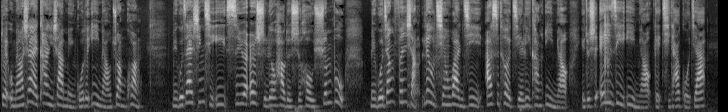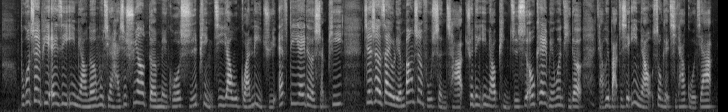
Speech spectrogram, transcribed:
对，我们要先来看一下美国的疫苗状况。美国在星期一四月二十六号的时候宣布，美国将分享六千万剂阿斯特捷利康疫苗，也就是 AZ 疫苗给其他国家。不过，这批 AZ 疫苗呢，目前还是需要等美国食品及药物管理局 FDA 的审批，接着再由联邦政府审查，确定疫苗品质是 OK 没问题的，才会把这些疫苗送给其他国家。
